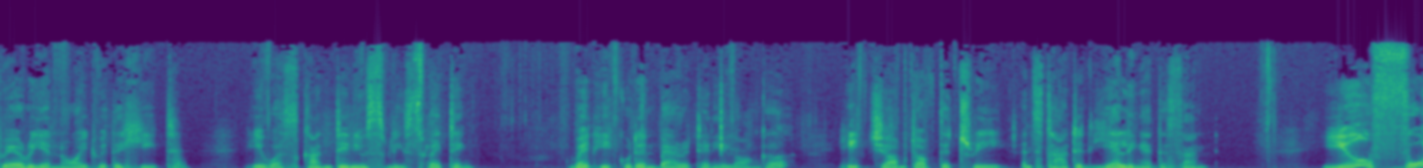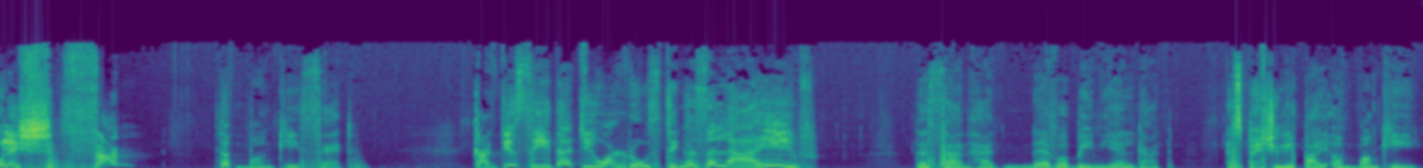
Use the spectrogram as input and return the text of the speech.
very annoyed with the heat. He was continuously sweating. When he couldn't bear it any longer, he jumped off the tree and started yelling at the sun. You foolish sun, the monkey said. Can't you see that you are roasting us alive? The sun had never been yelled at, especially by a monkey.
